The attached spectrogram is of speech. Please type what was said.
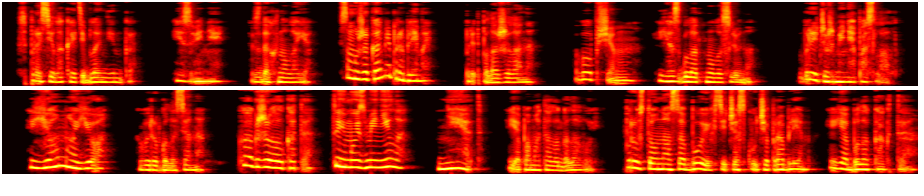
– спросила Кэти блондинка. «Извини», – вздохнула я. «С мужиками проблемы?» – предположила она. «В общем...» – я сглотнула слюну. «Бриджер меня послал». «Ё-моё!» – выругалась она. «Как жалко-то! Ты ему изменила?» «Нет», – я помотала головой. «Просто у нас обоих сейчас куча проблем, и я была как-то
